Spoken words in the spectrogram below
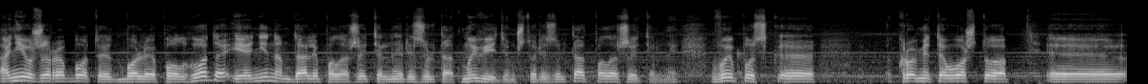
они уже работают более полгода, и они нам дали положительный результат. Мы видим, что результат положительный. Выпуск, э, кроме того, что э,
